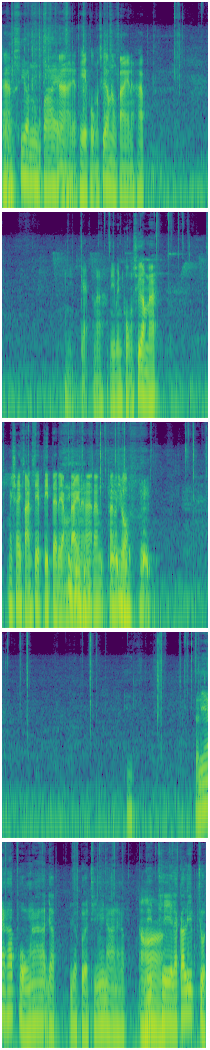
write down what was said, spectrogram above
ผอ่างเชื่อมลงไปอ่าเดี๋ยวเทผงเชื่อมลงไปนะครับนี่แกะนะอันนี่เป็นผงเชื่อมนะ ไม่ใช่สารเสพติดแต่อย่างใดนะฮะท่านท่านผู้ชมตอนนี้นะครับผงนะฮะอย่าอย่าเปิดทิ้งไว้นานนะครับอ๋อรีบเทแล้วก็รีบจุด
